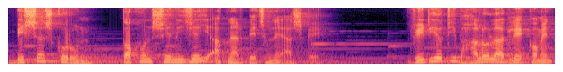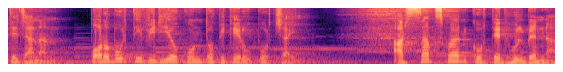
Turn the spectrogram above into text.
বিশ্বাস করুন, তখন সে নিজেই আপনার পেছনে আসবে। ভিডিওটি ভালো লাগলে কমেন্টে জানান, পরবর্তী ভিডিও কোন টপিকের উপর চাই? আর সাবস্ক্রাইব করতে ভুলবেন না।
